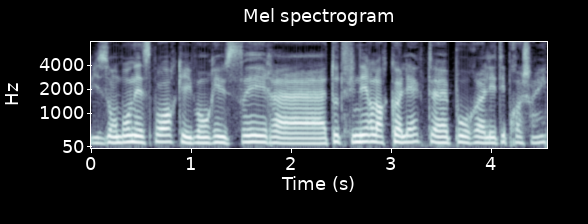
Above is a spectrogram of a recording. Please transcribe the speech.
Ils ont bon espoir qu'ils vont réussir à tout finir leur collecte pour l'été prochain.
